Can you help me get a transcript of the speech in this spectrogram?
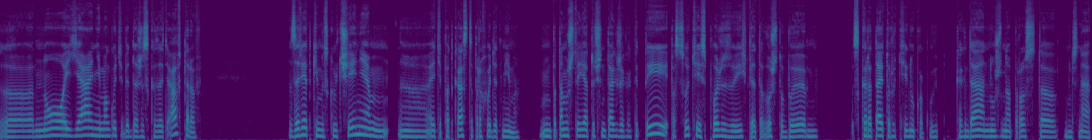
Э, но я не могу тебе даже сказать авторов. За редким исключением э, эти подкасты проходят мимо. Потому что я точно так же, как и ты, по сути, использую их для того, чтобы скоротать рутину какую-то. Когда нужно просто, не знаю,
